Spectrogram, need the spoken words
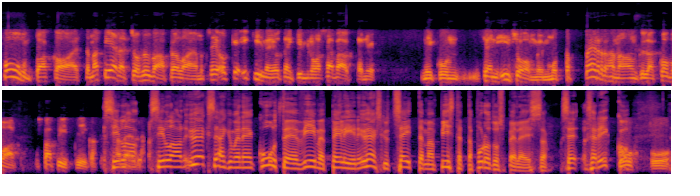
puun takaa, että mä tiedän, että se on hyvä pelaaja, mutta se ei oikein ikinä jotenkin minua säväyttänyt niinku sen isommin, mutta perhana on kyllä kovat statistiikat. Sillä, hänellä. sillä on 96 viime peliin 97 pistettä pudotuspeleissä. Se, se rikko, Uhuh.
